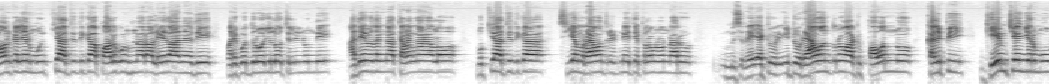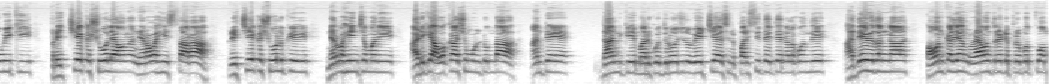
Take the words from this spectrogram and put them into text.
పవన్ కళ్యాణ్ ముఖ్య అతిథిగా పాల్గొంటున్నారా లేదా అనేది మరి కొద్ది రోజుల్లో తెలియనుంది. అదేవిధంగా తెలంగాణలో ముఖ్య అతిథిగా సీఎం రేవంత్ రెడ్డిని అయితే పిలవనున్నారు. అటు ఇటు రేవంత్ను అటు పవన్ను కలిపి గేమ్ చేంజర్ మూవీకి ప్రత్యేక షోలు ఏమైనా నిర్వహిస్తారా? ప్రత్యేక షోలకి నిర్వహించమని అడిగే అవకాశం ఉంటుందా? అంటే దానికి మరి కొద్ది రోజులు వెయిట్ చేయాల్సిన పరిస్థితి అయితే నెలకొంది. అదేవిధంగా పవన్ కళ్యాణ్ రేవంత్ రెడ్డి ప్రభుత్వం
